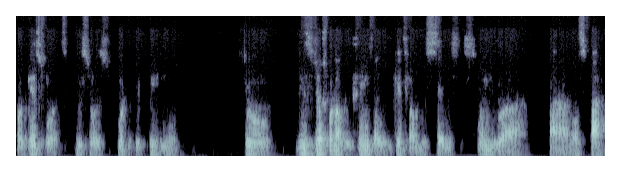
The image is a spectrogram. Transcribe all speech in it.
but guess what? This was what they paid me. So this is just one of the things that you get from these services when you are uh, an expert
